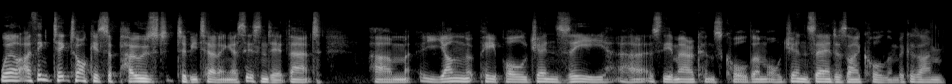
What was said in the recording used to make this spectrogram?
Well, I think TikTok is supposed to be telling us, isn't it, that um, young people, Gen Z, uh, as the Americans call them, or Gen Z as I call them, because I'm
